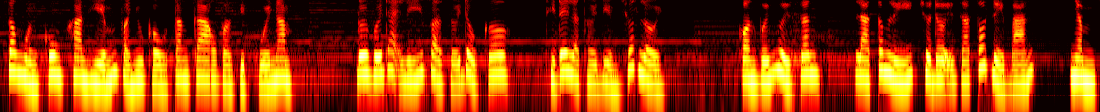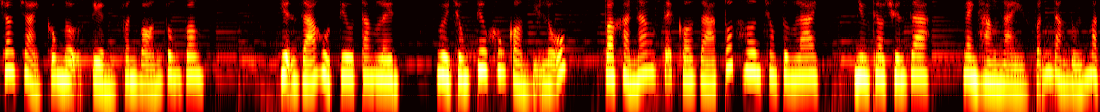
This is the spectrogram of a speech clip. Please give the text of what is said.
do nguồn cung khan hiếm và nhu cầu tăng cao vào dịp cuối năm. Đối với đại lý và giới đầu cơ thì đây là thời điểm chốt lời. Còn với người dân là tâm lý chờ đợi giá tốt để bán nhằm trang trải công nợ tiền phân bón vân vân. Hiện giá hồ tiêu tăng lên, người trồng tiêu không còn bị lỗ và khả năng sẽ có giá tốt hơn trong tương lai, nhưng theo chuyên gia, ngành hàng này vẫn đang đối mặt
